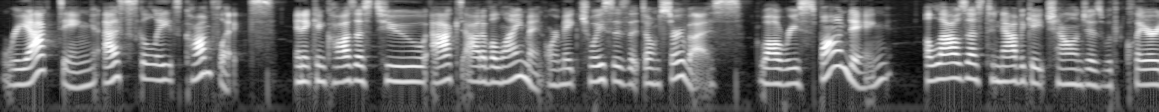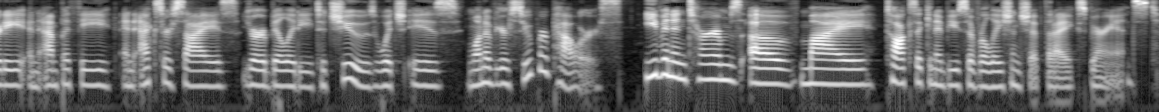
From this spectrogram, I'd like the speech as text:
Reacting escalates conflicts and it can cause us to act out of alignment or make choices that don't serve us, while responding allows us to navigate challenges with clarity and empathy and exercise your ability to choose, which is one of your superpowers even in terms of my toxic and abusive relationship that I experienced.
